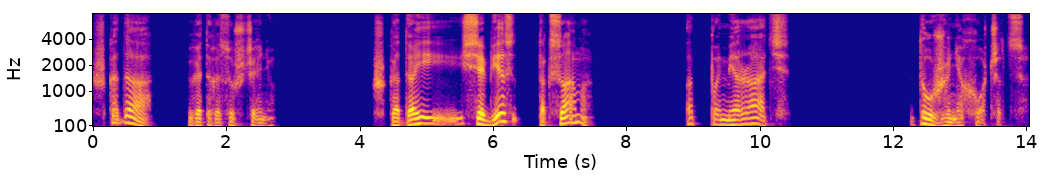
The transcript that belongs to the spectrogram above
Шкада гэтага сушчэню. Шкада і сябе таксама, а паміраць дужа не хочацца.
